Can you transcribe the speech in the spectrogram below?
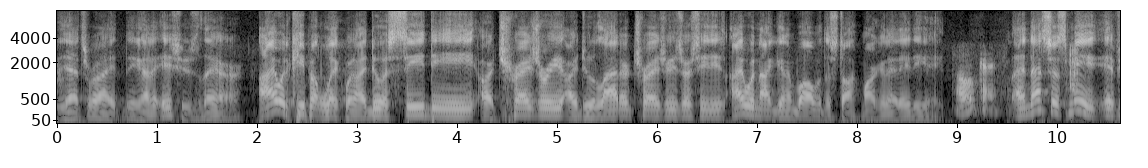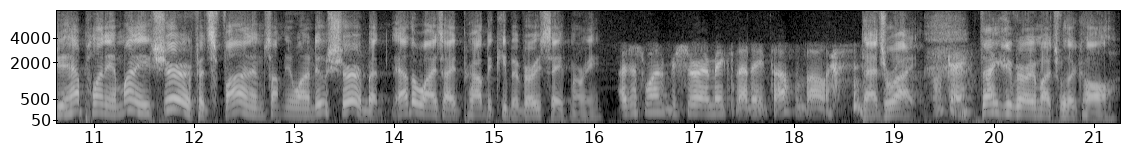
That's right. You got issues there. I would keep it liquid. I do a CD or treasury. I do ladder treasuries or CDs. I would not get involved with the stock market at 88. Okay. And that's just me. If you have plenty of money, sure. If it's fun and something you want to do, sure. But otherwise, I'd probably keep it very safe, Marie. I just want to be sure I make that eight thousand dollars. That's right. Okay. Thank you very much for the call.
